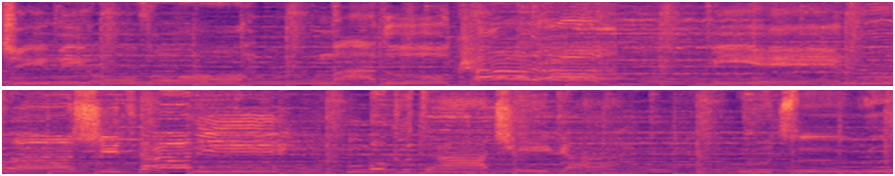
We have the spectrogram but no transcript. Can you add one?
始めよう窓から見える明日に僕たちが映る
